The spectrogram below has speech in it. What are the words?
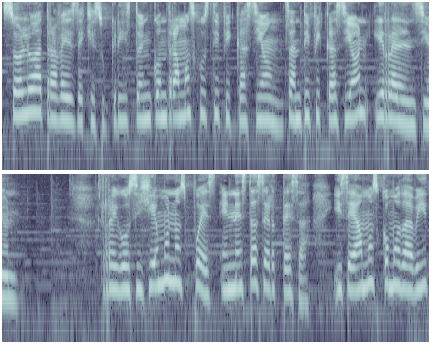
Solo a través de Jesucristo encontramos justificación, santificación y redención. Regocijémonos pues en esta certeza y seamos como David,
